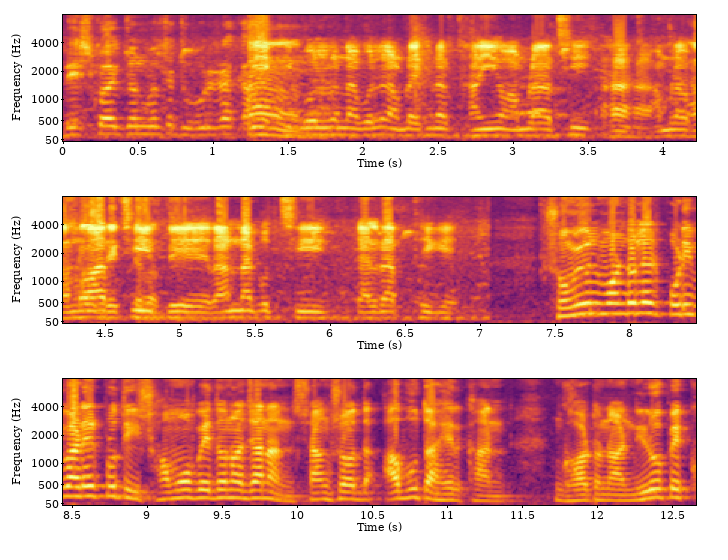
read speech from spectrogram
বেশ কয়েকজন বলছে ডুবুরিরা কি বলল না বলে আমরা এখানে স্থানীয় আমরা আছি আমরা খাওয়াচ্ছি দেখতে পাচ্ছি। দে- রান্না করছি কাল রাত থেকে। শমিউল মণ্ডলের পরিবারের প্রতি সমবেদনা জানান সাংসদ আবু তাহের খান। ঘটনার নিরপেক্ষ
